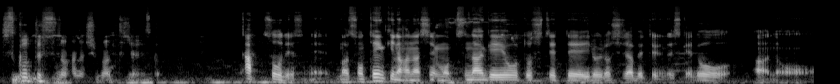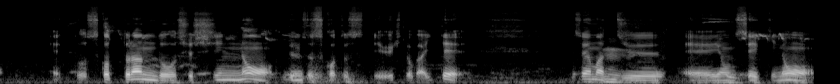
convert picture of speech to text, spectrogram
スコティスの話もあったじゃないですか。あそうですね。まあ、その天気の話もつなげようとしてて、いろいろ調べてるんですけど、あの、えっと、スコットランド出身のドゥンス・スコトゥスっていう人がいて、それはまあうん14世紀の、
